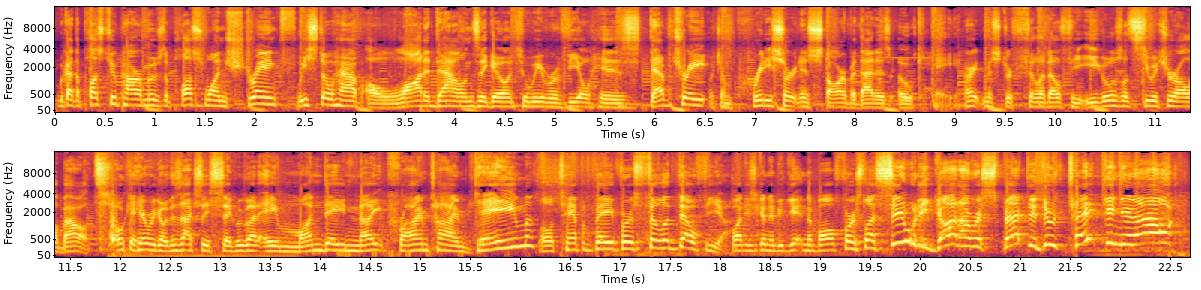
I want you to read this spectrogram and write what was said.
We got the plus two power moves, the plus one strength. We still have a lot of downs to go until we reveal his dev trait, which I'm pretty certain is star, but that is okay. All right, Mr. Philadelphia Eagles, let's see what you're all about. Okay, here we go. This is actually sick. We've got a Monday night primetime game. Little Tampa Bay versus Philadelphia. Buddy's going to be getting the ball first. Let's see what he got. I respect it. Dude, taking it out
